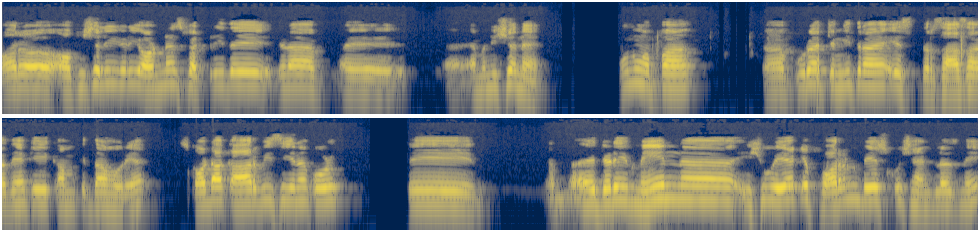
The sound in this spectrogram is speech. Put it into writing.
ਔਰ ਆਫੀਸ਼ੀਅਲੀ ਜਿਹੜੀ ਆਰਡੀਨੈਂਸ ਫੈਕਟਰੀ ਦੇ ਜਿਹੜਾ ਐਮਨੀਸ਼ਨ ਹੈ ਉਹਨੂੰ ਆਪਾਂ ਪੂਰਾ ਚੰਗੀ ਤਰ੍ਹਾਂ ਇਸ ਦਰਸਾ ਸਕਦੇ ਹਾਂ ਕਿ ਇਹ ਕੰਮ ਕਿੱਦਾਂ ਹੋ ਰਿਹਾ ਸਕੋਡਾ ਕਾਰ ਵੀ ਸੀ ਇਹਨਾਂ ਕੋਲ ਤੇ ਅਹ, ਜਿਹੜੀ ਮੇਨ ਇਸ਼ੂ ਇਹ ਹੈ ਕਿ ਫੋਰਨ ਬੇਸ ਕੁਝ ਹੈਂਡਲਰਸ ਨੇ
